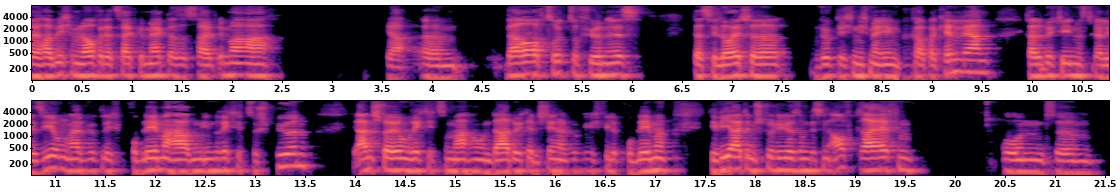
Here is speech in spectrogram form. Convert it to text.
äh, habe ich im Laufe der Zeit gemerkt, dass es halt immer ja, ähm, darauf zurückzuführen ist, dass die Leute wirklich nicht mehr ihren Körper kennenlernen, gerade durch die Industrialisierung halt wirklich Probleme haben, ihn richtig zu spüren, die Ansteuerung richtig zu machen und dadurch entstehen halt wirklich viele Probleme, die wir halt im Studio so ein bisschen aufgreifen und ähm,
